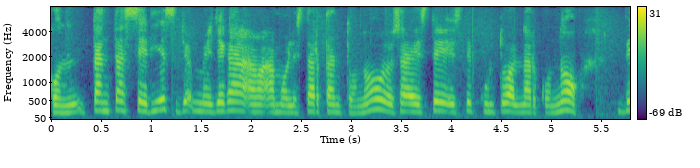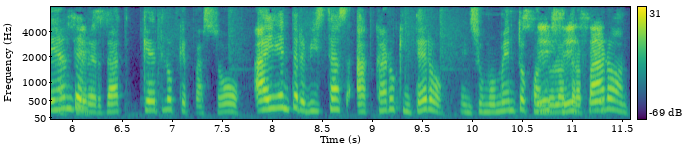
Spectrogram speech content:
con tantas series, ya me llega a, a molestar tanto, ¿no? O sea, este, este culto al narco, no. Vean Así de es. verdad qué es lo que pasó. Hay entrevistas a Caro Quintero en su momento cuando Sí, lo sí, sí. atraparon.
